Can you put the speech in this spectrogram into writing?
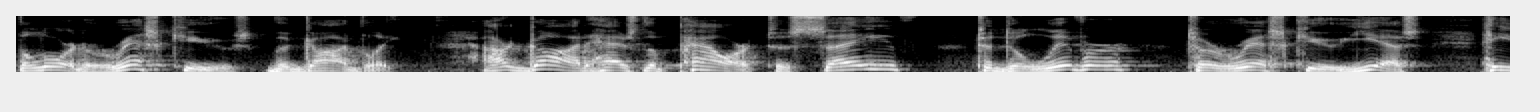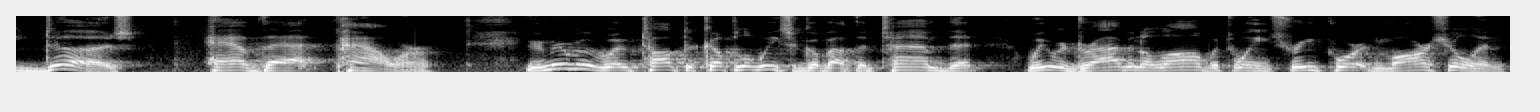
The Lord rescues the godly. Our God has the power to save, to deliver, to rescue. Yes, He does have that power. You remember we talked a couple of weeks ago about the time that we were driving along between Shreveport and Marshall and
